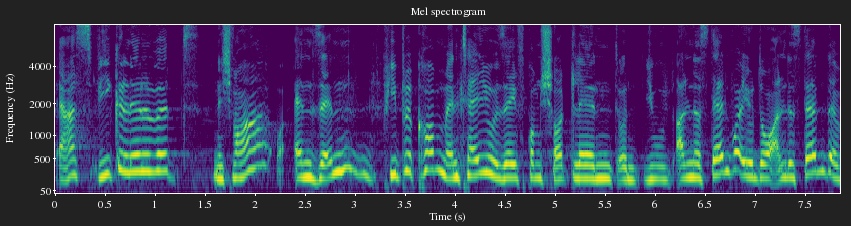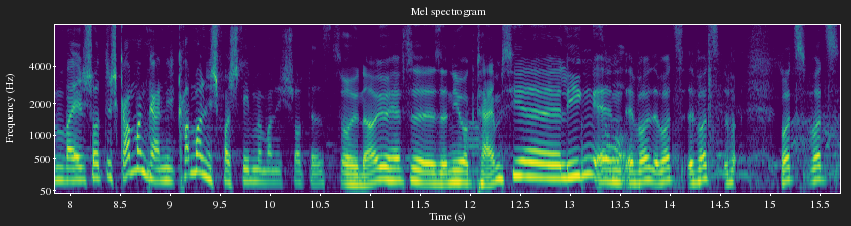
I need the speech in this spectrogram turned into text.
yeah, speak a little bit, nicht wahr? And then people come and tell you they from Scotland and you understand why you don't understand them, weil Schottisch kann man gar nicht, kann man nicht verstehen, wenn man nicht Schott ist. So now you have the, the New York Times here liegen. And what- what's, what's, what's, what's,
